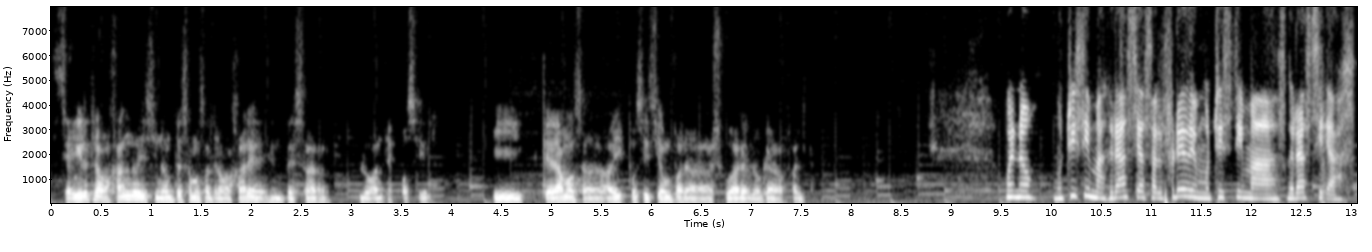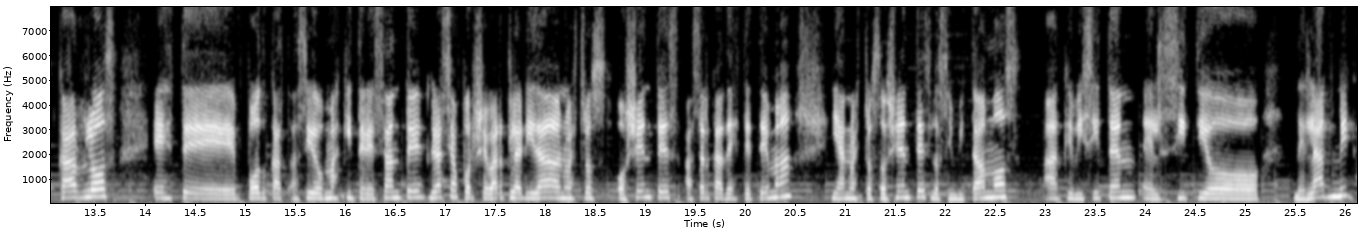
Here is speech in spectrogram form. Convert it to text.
seguir trabajando y si no empezamos a trabajar, empezar lo antes posible y quedamos a, disposición para ayudar en lo que haga falta. Bueno, muchísimas gracias Alfredo y muchísimas gracias Carlos. Este podcast ha sido más que interesante. Gracias por llevar claridad a nuestros oyentes acerca de este tema y a nuestros oyentes los invitamos a que visiten el sitio del ACNIC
